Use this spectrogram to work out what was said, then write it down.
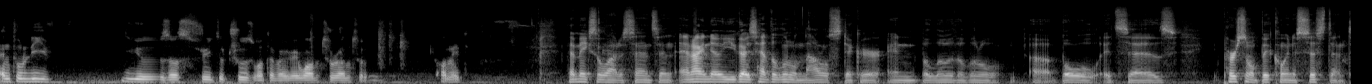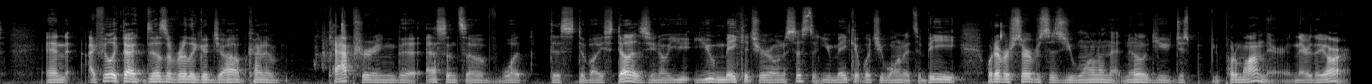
and to leave users free to choose whatever they want to run to on it. That makes a lot of sense. And, and I know you guys have the little nodl sticker, and below the little uh, bowl, it says personal Bitcoin assistant. And I feel like that does a really good job kind of capturing the essence of what this device does. You know, you, you make it your own assistant. You make it what you want it to be. Whatever services you want on that node, you just you put them on there, and there they are.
